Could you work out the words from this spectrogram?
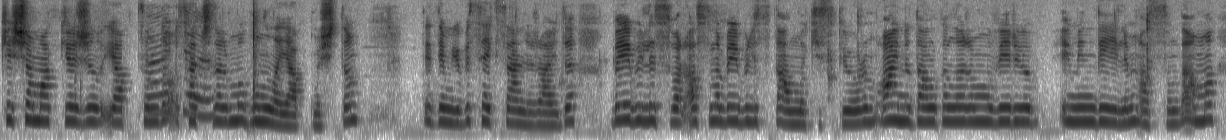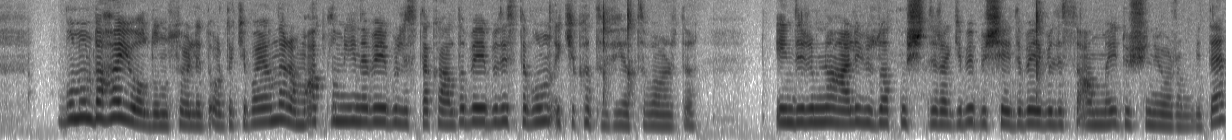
keşe makyajı yaptığımda saçlarımı bununla yapmıştım. Dediğim gibi 80 liraydı. Babyliss var. Aslında Babyliss de almak istiyorum. Aynı dalgalarımı veriyor emin değilim aslında ama bunun daha iyi olduğunu söyledi oradaki bayanlar ama aklım yine Babyliss'te kaldı. Babyliss'te bunun iki katı fiyatı vardı. İndirimli hali 160 lira gibi bir şeydi. Babyliss'i almayı düşünüyorum bir de.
